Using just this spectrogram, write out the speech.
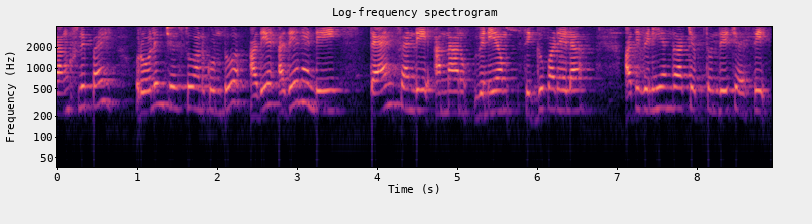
టంగ్ స్లిప్ అయి రోలింగ్ చేస్తూ అనుకుంటూ అదే అదేనండి థ్యాంక్స్ అండి అన్నాను. వినయం సిగ్గుపడేలా. అతి వినయంగా చెప్తుంది జెస్సీ.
